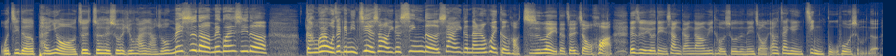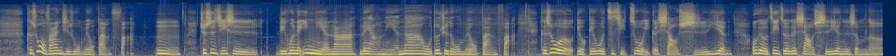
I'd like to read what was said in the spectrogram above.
我记得朋友最最会说一句话，就讲说没事的，没关系的。赶快，我再给你介绍一个新的，下一个男人会更好之类的这种话，那就有点像刚刚 Vito 说的那种，要再给你进补或什么的。可是我发现，其实我没有办法，嗯，就是即使离婚了一年呐、两年呐、我都觉得我没有办法。可是我有给我自己做一个小实验，我给我自己做一个小实验是什么呢？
